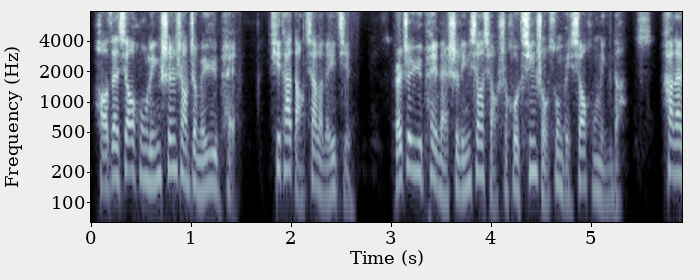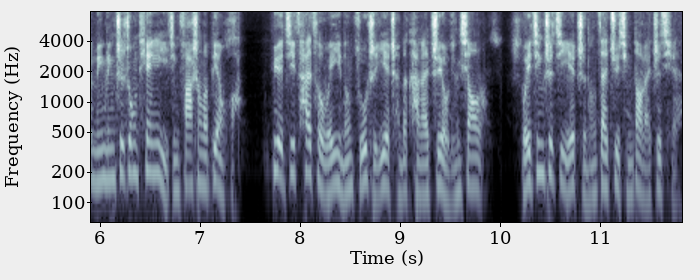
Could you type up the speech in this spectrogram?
好在萧红林身上这枚玉佩。替他挡下了雷劫，而这玉佩乃是凌霄小时候亲手送给萧红林的。看来冥冥之中天意已经发生了变化。月姬猜测，唯一能阻止叶晨的，看来只有凌霄了。为今之计，也只能在剧情到来之前，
